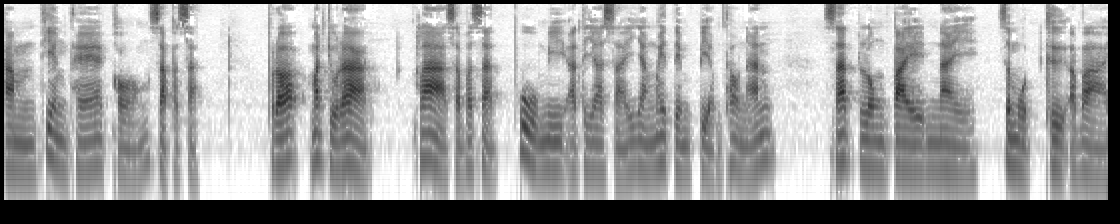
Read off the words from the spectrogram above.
ธรรมเที่ยงแท้ของสรรพสัตว์เพราะมัจจุราชฆ่าสรรพสัตว์ผู้มีอัธยาศัยยังไม่เต็มเปี่ยมเท่านั้น ซัดลงไปในสมุทรคืออบาย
